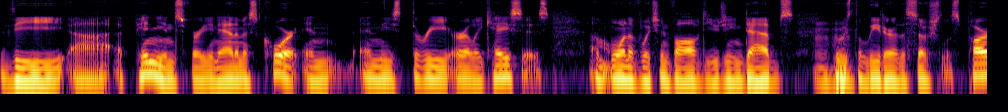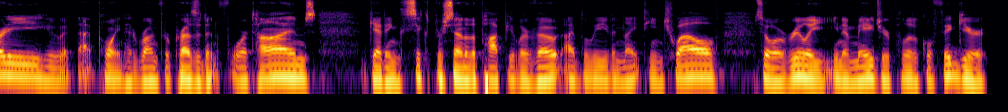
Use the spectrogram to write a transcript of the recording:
the uh, opinions for unanimous court in in these three early cases, um, one of which involved Eugene Debs, mm-hmm. who was the leader of the Socialist Party, who at that point had run for president four times, getting six percent of the popular vote, I believe, in 1912. So a really you know major political figure.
